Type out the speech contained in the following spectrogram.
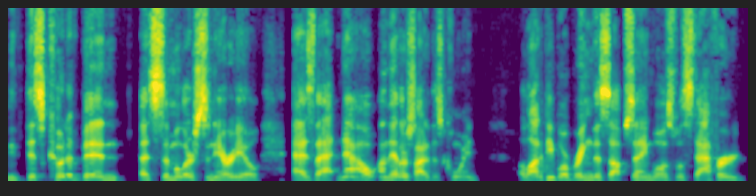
I mean, this could have been a similar scenario as that. Now, on the other side of this coin, a lot of people are bringing this up saying, well, was Stafford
